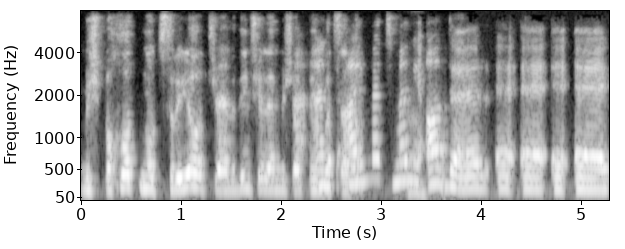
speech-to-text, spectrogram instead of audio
משפחות נוצריות שהילדים שלהם משרתים and בצבא. I met many other uh, uh, uh, uh,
